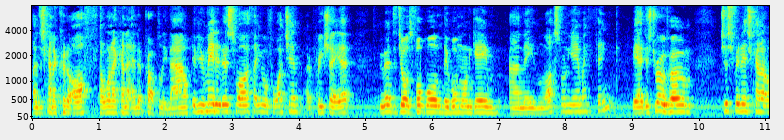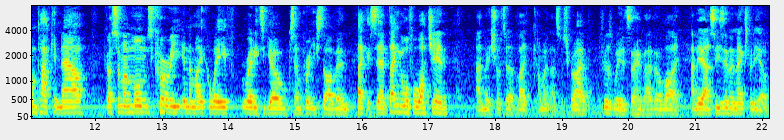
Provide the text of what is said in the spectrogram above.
I just kind of cut it off. I want to kind of end it properly now. If you've made it this far, thank you all for watching. I appreciate it. We went to Joel's football. They won one game and they lost one game, I think. But yeah, I just drove home. Just finished kind of unpacking now. Got some of my mum's curry in the microwave, ready to go because I'm pretty starving. Like I said, thank you all for watching. And make sure to like, comment, and subscribe. It feels weird saying that, I don't know why. And yeah, see you in the next video.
